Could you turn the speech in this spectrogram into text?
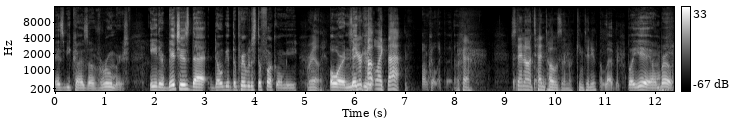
is because of rumors. Either bitches that don't get the privilege to fuck on me, really. or So niggas. you're cut like that. I'm cut like that. Okay. Stand on ten toes and continue. Eleven. But yeah, um, bro.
